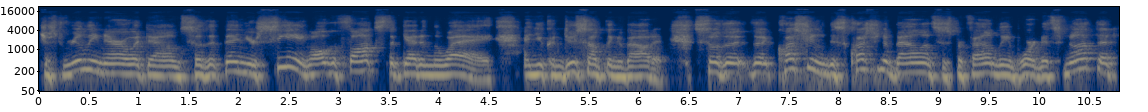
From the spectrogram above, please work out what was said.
Just really narrow it down so that then you're seeing all the thoughts that get in the way and you can do something about it. So the, the question, this question of balance is profoundly important. It's not that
